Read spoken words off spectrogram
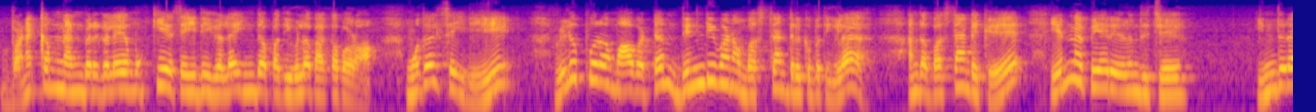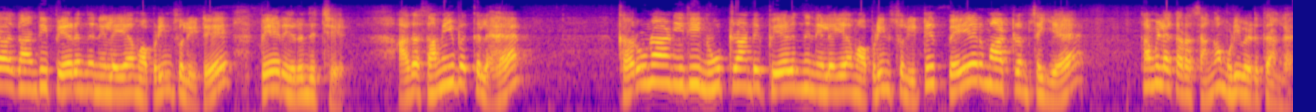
வணக்கம் நண்பர்களே முக்கிய செய்திகளை இந்த பதிவில் பார்க்க போகிறோம் முதல் செய்தி விழுப்புரம் மாவட்டம் திண்டிவனம் பஸ் ஸ்டாண்ட் இருக்குது பார்த்தீங்களா அந்த பஸ் ஸ்டாண்டுக்கு என்ன பேர் இருந்துச்சு? இந்திரா காந்தி பேருந்து நிலையம் அப்படின்னு சொல்லிட்டு பேர் இருந்துச்சு. அதை சமீபத்தில் கருணாநிதி நூற்றாண்டு பேருந்து நிலையம் அப்படின்னு சொல்லிட்டு பெயர் மாற்றம் செய்ய தமிழக அரசாங்கம் முடிவெடுத்தாங்க.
